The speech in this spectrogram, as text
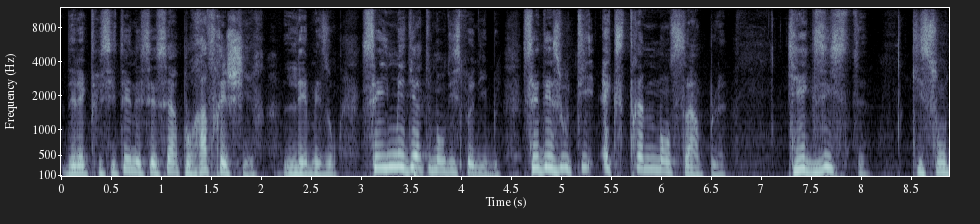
d'électricité nécessaire pour rafraîchir les maisons. C'est immédiatement disponible. C'est des outils extrêmement simples qui existent qui sont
